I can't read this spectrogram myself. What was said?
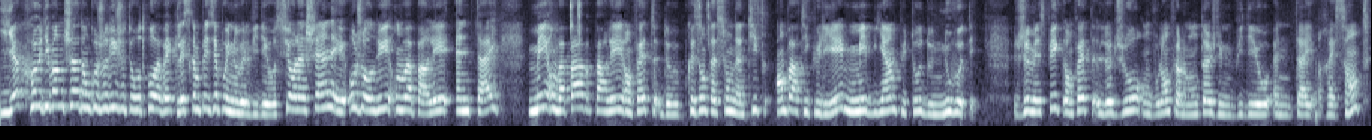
Yahoo Dimancha, donc aujourd'hui je te retrouve avec l'escam plaisir pour une nouvelle vidéo sur la chaîne et aujourd'hui on va parler hentai mais on va pas parler en fait de présentation d'un titre en particulier mais bien plutôt de nouveautés. Je m'explique en fait l'autre jour en voulant faire le montage d'une vidéo hentai récente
